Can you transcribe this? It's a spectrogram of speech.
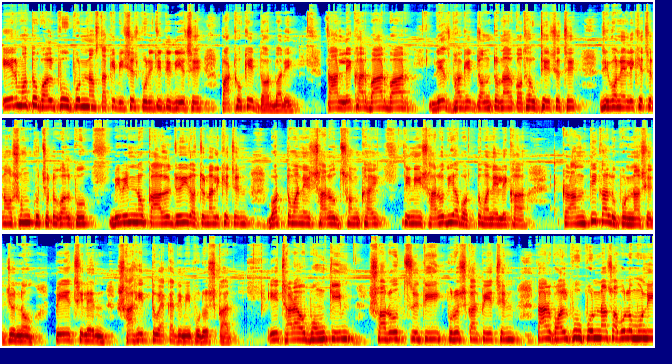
এর মতো গল্প উপন্যাস তাকে বিশেষ পরিচিতি দিয়েছে পাঠকের দরবারে। তার লেখার বারবার দেশভাগের যন্ত্রণার কথা উঠে এসেছে। জীবনে লিখেছেন অসংখ্য ছোট গল্প, বিভিন্ন কালজয়ী রচনা লিখেছেন বর্তমানের শারদ সংখ্যায়। তিনি শারদীয়া বর্তমানে লেখা ক্রান্তিকাল উপন্যাসের জন্য পেয়েছিলেন সাহিত্য একাডেমি পুরস্কার। এছাড়াও বঙ্কিম শরৎ স্মৃতি পুরস্কার পেয়েছেন। তার গল্প, উপন্যাস অবলম্বনে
